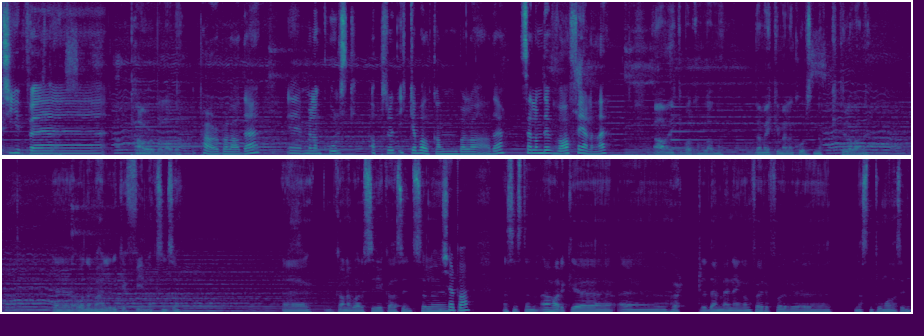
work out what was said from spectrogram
Type Powerballade. powerballade. Eh, melankolsk. Absolutt ikke balkanballade. Selv om det var fele der. Ja, men ikke Balkanbladene. Den var ikke melankolsk nok til å være det. Eh, og den var heller ikke fin nok, syns jeg. Eh, kan jeg bare si hva jeg syns, eller? Kjør på. Jeg syns den Jeg har ikke eh, hørt den mer enn en gang før, for eh, nesten to måneder siden.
